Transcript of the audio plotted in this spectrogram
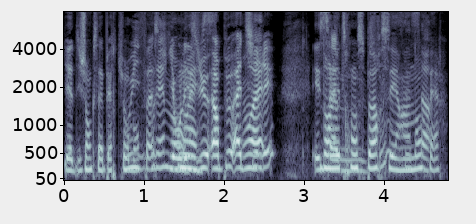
Il y a des gens que ça perturbe Oui, en face, qui ont Ouais. les yeux un peu attirés. Et dans ça les transports, c'est un ça. enfer.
